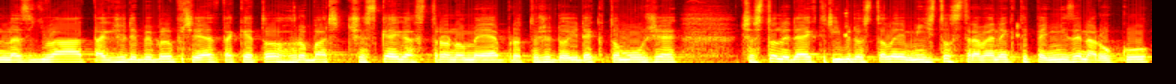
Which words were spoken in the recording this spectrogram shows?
nazývá tak, že kdyby byl přijat, tak je to hrobař české gastronomie, protože dojde k tomu, že často lidé, kteří by dostali místo stravenek ty peníze na ruku,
